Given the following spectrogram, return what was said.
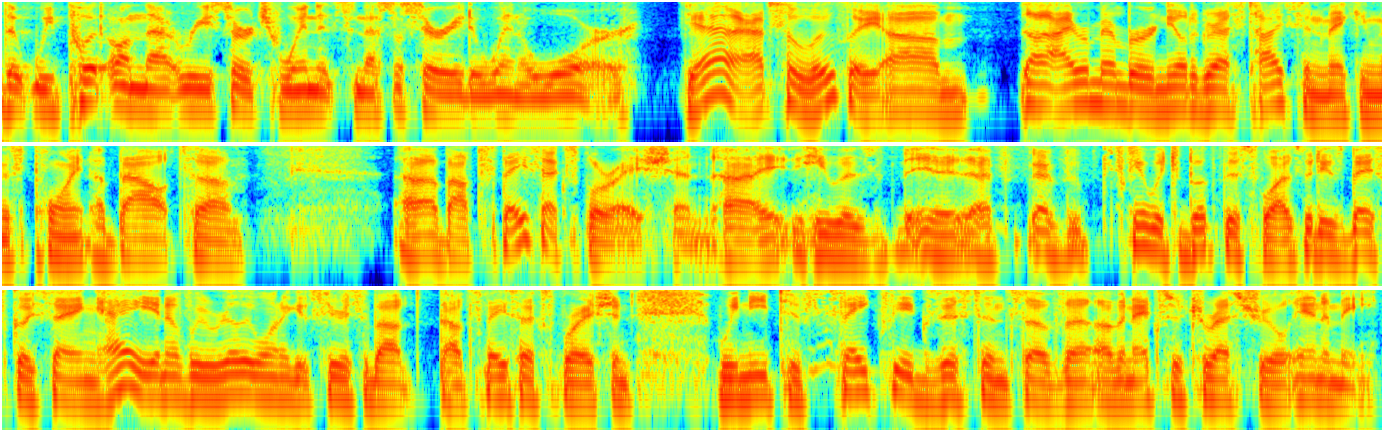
that we put on that research when it's necessary to win a war. Yeah, absolutely. Um, I remember Neil deGrasse Tyson making this point about. Um, uh, about space exploration. Uh, he was, uh, I forget which book this was, but he was basically saying, hey, you know, if we really want to get serious about, about space exploration, we need to fake the existence of, a, of an extraterrestrial enemy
